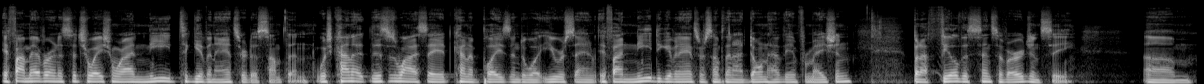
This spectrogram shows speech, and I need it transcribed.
if I'm ever in a situation where I need to give an answer to something, which kind of this is why I say it kind of plays into what you were saying. If I need to give an answer to something, I don't have the information, but I feel this sense of urgency. Um,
